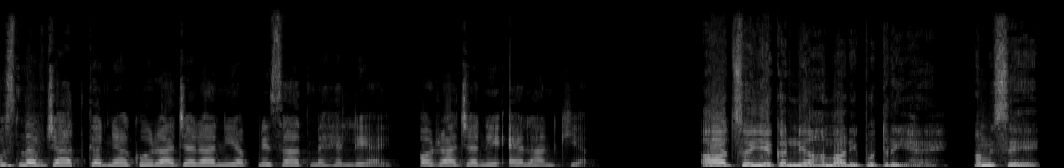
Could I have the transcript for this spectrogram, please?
उस नवजात कन्या को राजा रानी अपने साथ महल ले आए और राजा ने ऐलान किया। आज से ये कन्या हमारी पुत्री है। हम इसे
